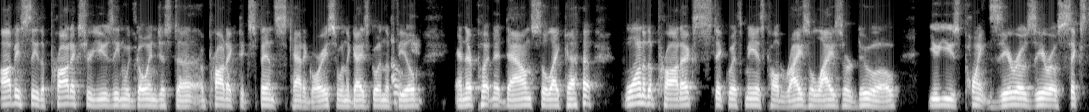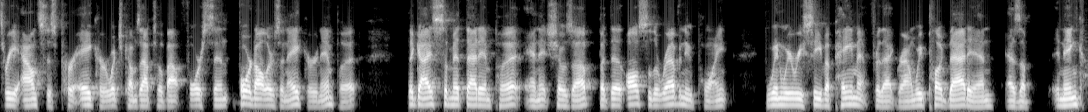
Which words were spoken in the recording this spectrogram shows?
obviously the products you're using would go in just a, a product expense category. So, when the guys go in the okay. field and they're putting it down, so like uh, one of the products, stick with me, is called Rhizolizer Duo you use 0.0063 ounces per acre, which comes out to about four cent four dollars an acre in input. The guys submit that input and it shows up, but the, also the revenue point when we receive a payment for that ground, we plug that in as a an income,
